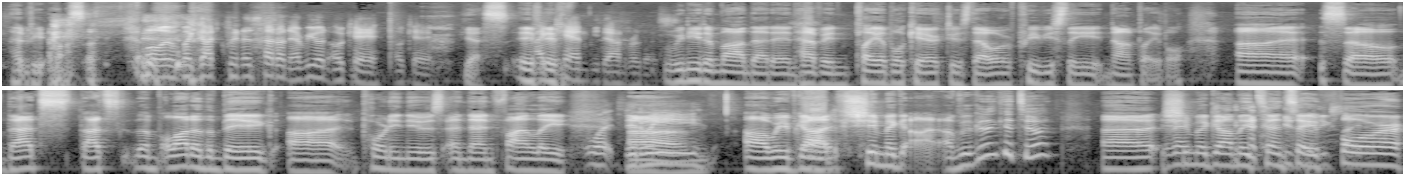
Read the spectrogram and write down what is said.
That'd be awesome. oh my god, Quina's head on everyone. Okay, okay, yes, if, I if can be down for this. we need to mod that in, having playable characters that were previously non-playable. Uh, so that's that's a lot of the big uh, porting news, and then finally, What did we? Um, uh, we've got Uh, Shin Meg- uh, We're gonna get to it. Uh, Shin Megami He's really Tensei excited. 4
